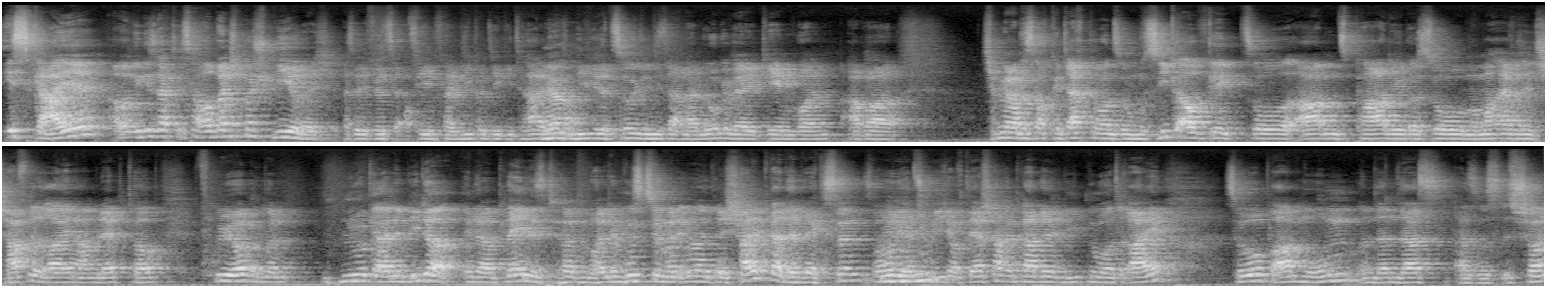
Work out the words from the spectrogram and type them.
ist geil, aber wie gesagt, ist auch manchmal schwierig. Also ich würde es auf jeden Fall lieber digital, ja. nie wieder zurück in diese analoge Welt gehen wollen, aber ich habe mir das auch gedacht, wenn man so Musik auflegt, so abends Party oder so, man macht einfach den Shuffle rein am Laptop. Früher, wenn man nur geile Lieder in der Playlist hören wollte, musste man immer die Schallplatte wechseln. So, mhm. jetzt bin ich auf der Schallplatte, Lied Nummer 3. So, bam, rum und dann das. Also es ist schon,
